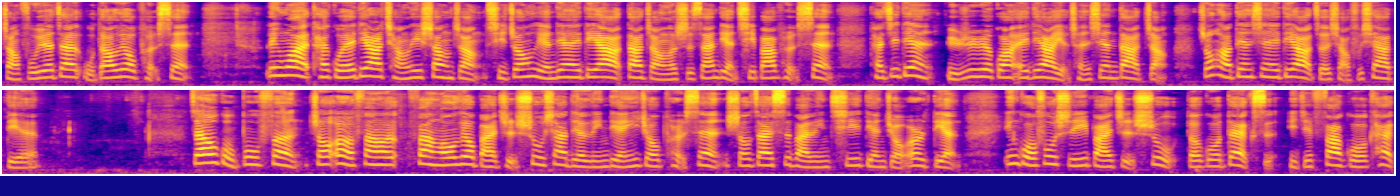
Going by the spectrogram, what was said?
涨幅约在五到六 percent。另外，台股 ADR 强力上涨，其中联电 ADR 大涨了十三点七八 percent，台积电与日月光 ADR 也呈现大涨，中华电信 ADR 则小幅下跌。在欧股部分，周二泛泛欧六百指数下跌零点一九 percent，收在四百零七点九二点。英国富时一百指数、德国 DAX 以及法国 CAC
